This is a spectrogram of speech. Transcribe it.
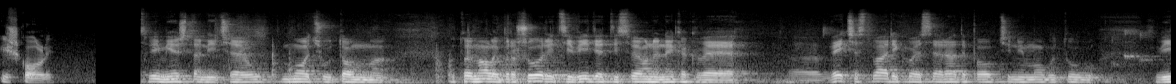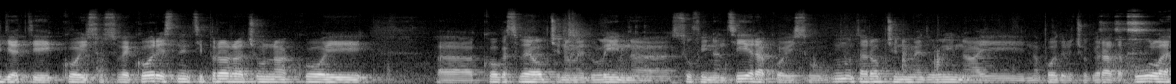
i školi. Svi mještani će moći u tom u toj maloj brošurici vidjeti sve one nekakve e, veće stvari koje se rade po općini, mogu tu vidjeti koji su sve korisnici proračuna, koji, koga sve općina Medulin e, sufinancira, koji su unutar općine Medulina i na području grada Pule,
